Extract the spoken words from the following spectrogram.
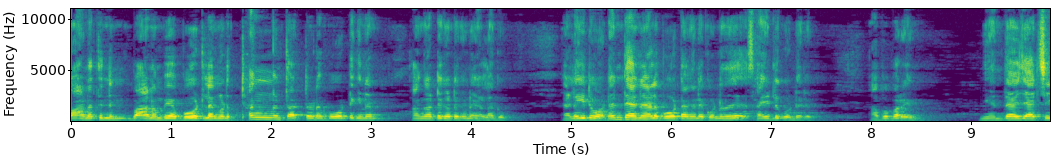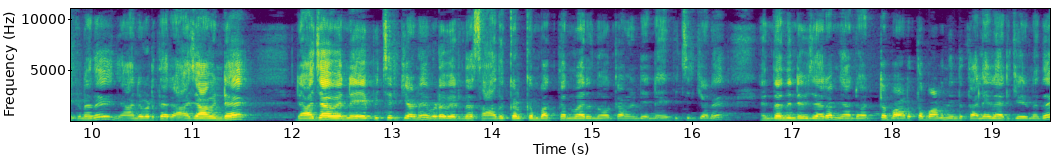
ബാണത്തിന്റെ ബാണം പോയി ആ ബോട്ടിൽ അങ്ങോട്ട് ടങ് തട്ടണ ബോട്ട് ഇങ്ങനെ അങ്ങോട്ടും ഇങ്ങോട്ടും ഇങ്ങനെ ഇളകും. ഇളകിയിട്ട് ഉടൻ തന്നെ അയാൾ ബോട്ട് അങ്ങനെ കൊണ്ടുവന്ന് സൈഡിൽ കൊണ്ടുവരും. അപ്പോൾ പറയും നീ എന്താ വിചാരിച്ചിരിക്കണത്? ഞാനിവിടുത്തെ രാജാവിന്റെ രാജാവ് എന്നെ ഏൽപ്പിച്ചിരിക്കുകയാണ്. ഇവിടെ വരുന്ന സാധുക്കൾക്കും ഭക്തന്മാരും നോക്കാൻ വേണ്ടി എന്നെ ഏൽപ്പിച്ചിരിക്കുകയാണ്. എന്താ നിന്റെ വിചാരം? ഞാൻ ഒറ്റ പാടത്തെ ബാണം നിന്റെ തലയിലായിരിക്കും ചെയ്യുന്നത്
